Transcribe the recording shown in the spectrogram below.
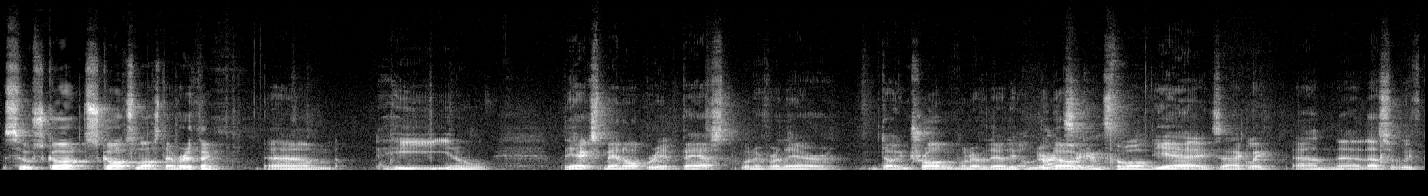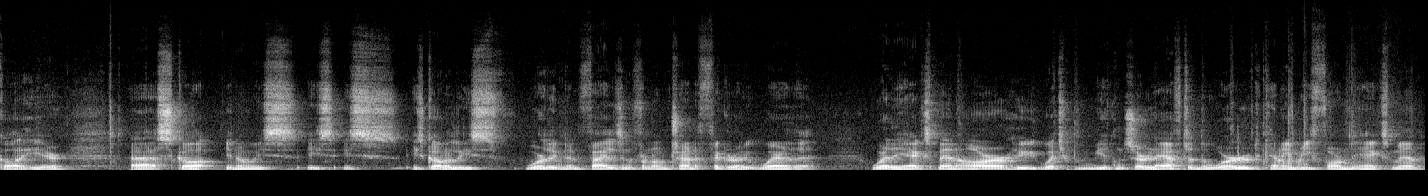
so Scott Scott's lost everything. Um, he, you know, the X Men operate best whenever they're downtrodden, whenever they're the Backs underdog. against the wall. Yeah, exactly, and uh, that's what we've got here. Uh, Scott, you know, he's he's he's he's got all these Worthington files in front of him, trying to figure out where the where the X Men are, who which mutants are left in the world. Can he reform the X Men?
